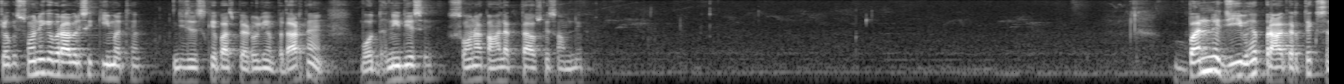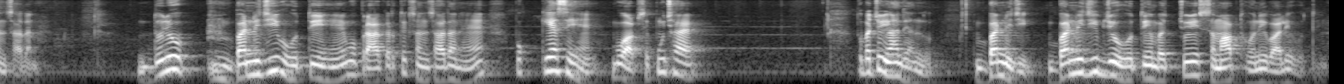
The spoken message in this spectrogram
क्योंकि सोने के बराबर इसकी कीमत है। जिसके पास पेट्रोलियम पदार्थ हैं बहुत धनी देश है। सोना कहाँ लगता है उसके सामने? वन्य जीव है प्राकृतिक संसाधन। दो जो वन्य जीव होते हैं, वो प्राकृतिक संसाधन हैं, वो कैसे हैं, वो आपसे पूछा है। तो बच्चों, यहाँ ध्यान दो। वन्य जीव वन्य जीव जो होते हैं बच्चों, ये समाप्त होने वाले होते हैं।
